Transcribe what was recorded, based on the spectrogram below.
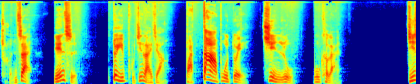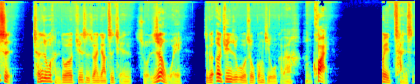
存在，因此，对于普京来讲，把大部队进入乌克兰，即使诚如很多军事专家之前所认为，这个俄军如果说攻击乌克兰很快会产生，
